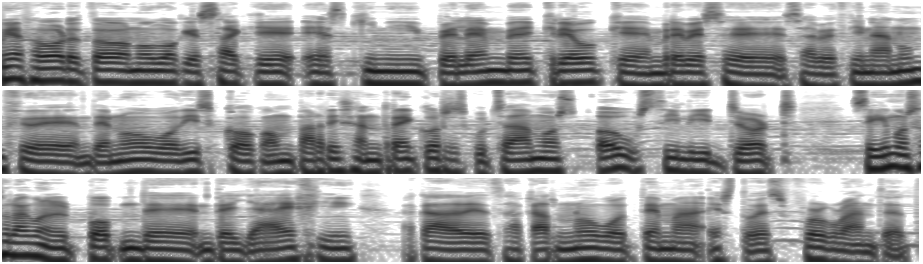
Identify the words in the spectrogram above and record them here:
muy a favor de todo nuevo que saque Skinny Pelembe. Creo que en breve se, avecina anuncio de, nuevo disco con Partisan Records. Escuchábamos Oh Silly George. Seguimos ahora con el pop de, de Yaeji. Acaba de sacar nuevo tema. Esto es For Granted.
